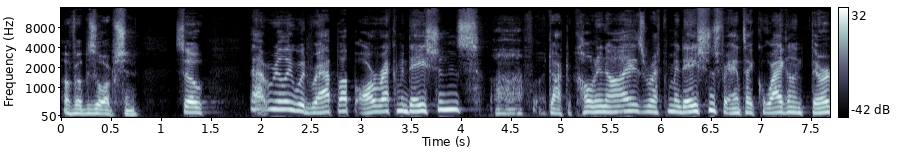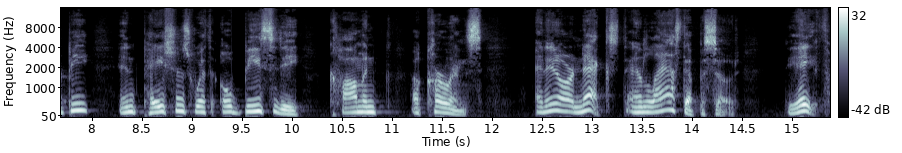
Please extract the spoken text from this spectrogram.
of absorption. So that really would wrap up our recommendations, uh, Dr. Cohen and I's recommendations for anticoagulant therapy in patients with obesity, common occurrence. And in our next and last episode, the eighth,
